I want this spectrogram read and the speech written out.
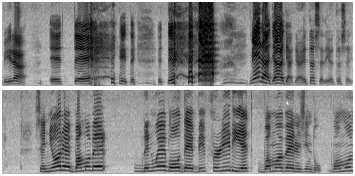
Mira, este, este, este, mira, ya, ya, ya, esto es serio, esto es serio. Señores, vamos a ver de nuevo de Big for Idiot. Vamos a ver diciendo, vamos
